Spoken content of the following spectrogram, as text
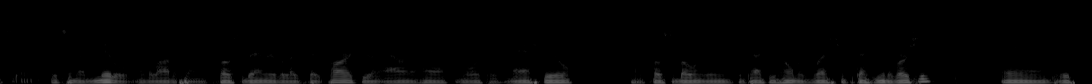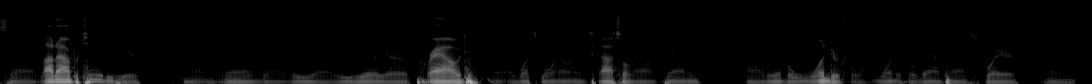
it's it's in the middle of a lot of things. Close to Barren River Lake State Park, you're an hour and a half north of Nashville, uh, close to Bowling Green, Kentucky, home of Western Kentucky University and it's a lot of opportunity here. Uh, and uh, we uh, we really are proud of what's going on in Scottsville and Allen County. we have a wonderful, wonderful downtown square, and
